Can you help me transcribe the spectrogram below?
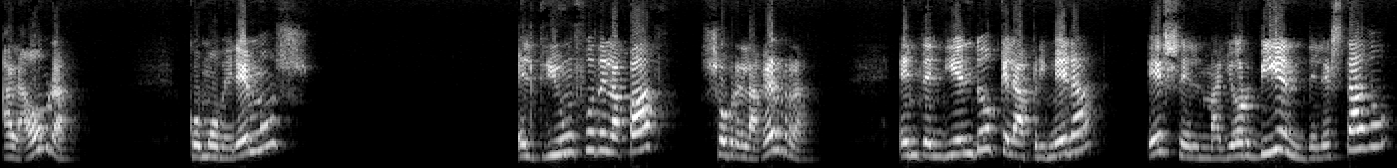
a la obra. Como veremos, el triunfo de la paz sobre la guerra, entendiendo que la primera es el mayor bien del Estado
